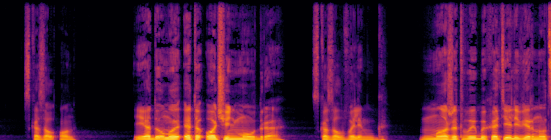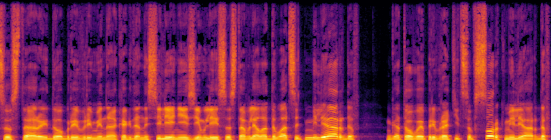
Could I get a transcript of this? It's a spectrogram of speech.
— сказал он. «Я думаю, это очень мудро», — сказал Веллинг. «Может, вы бы хотели вернуться в старые добрые времена, когда население Земли составляло 20 миллиардов, готовое превратиться в 40 миллиардов,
